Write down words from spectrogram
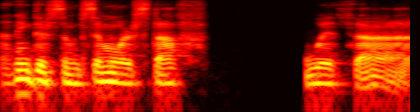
I think there's some similar stuff with uh,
